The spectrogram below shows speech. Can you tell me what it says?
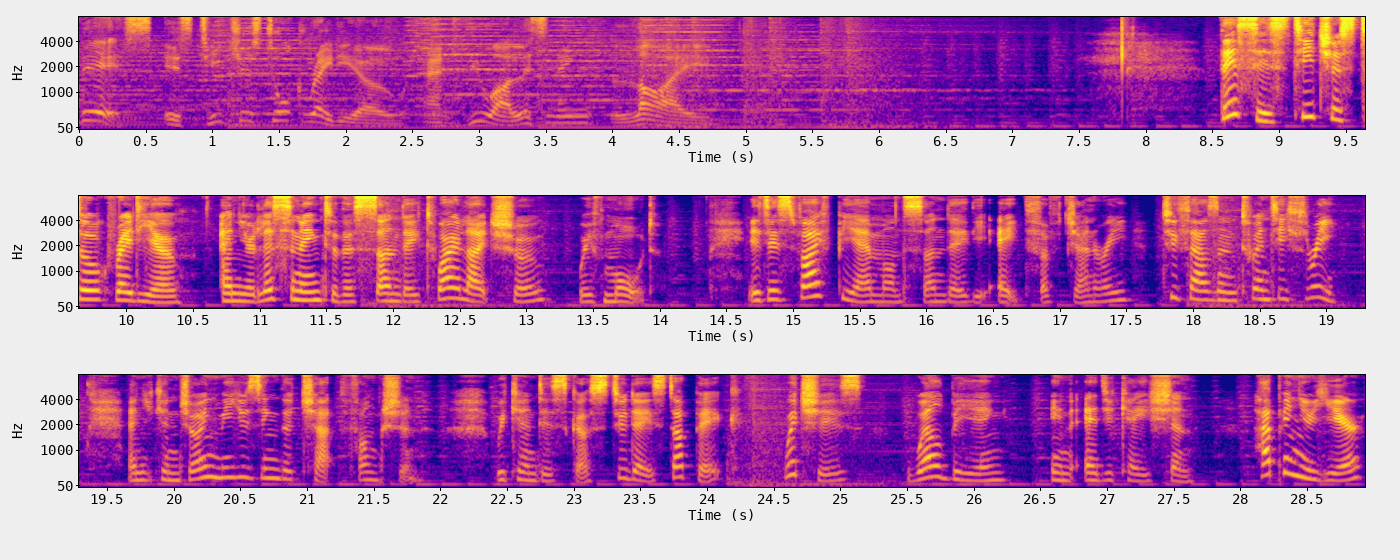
This is Teachers Talk Radio, and you are listening live. This is Teachers Talk Radio, and you're listening to the Sunday Twilight Show with Maud. It is 5 pm on Sunday, the 8th of January 2023, and you can join me using the chat function. We can discuss today's topic, which is well being in education. Happy New Year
